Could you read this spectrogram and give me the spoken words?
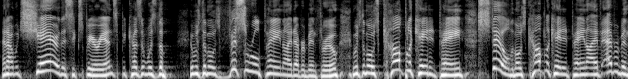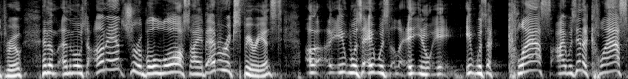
and I would share this experience because it was the it was the most visceral pain I'd ever been through. It was the most complicated pain, still the most complicated pain I have ever been through, and the, and the most unanswerable loss I have ever experienced. Uh, it was, it was, you know, it, it was a class, I was in a class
